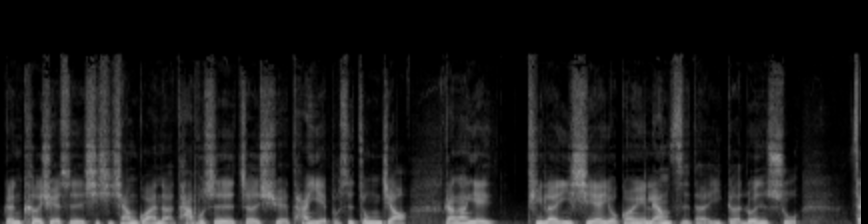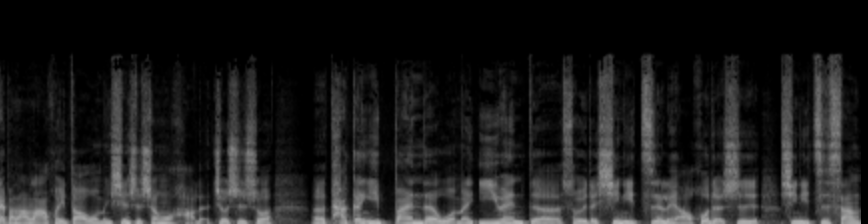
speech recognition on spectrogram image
跟科学是息息相关的，它不是哲学，它也不是宗教。刚刚也提了一些有关于量子的一个论述，再把它拉回到我们现实生活好了，就是说，呃，它跟一般的我们医院的所谓的心理治疗或者是心理咨商。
